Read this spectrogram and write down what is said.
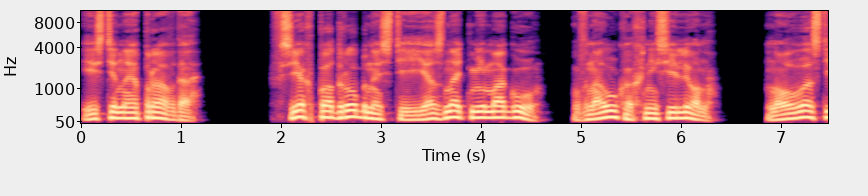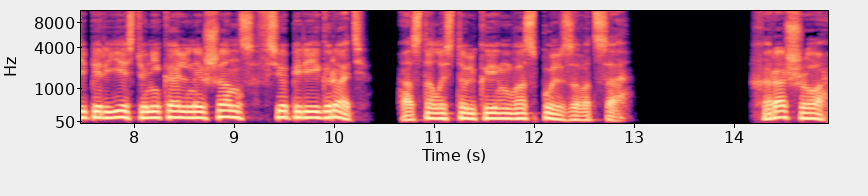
истинная правда. Всех подробностей я знать не могу, в науках не силен. Но у вас теперь есть уникальный шанс все переиграть, осталось только им воспользоваться. Хорошо.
